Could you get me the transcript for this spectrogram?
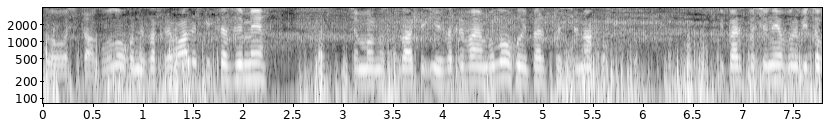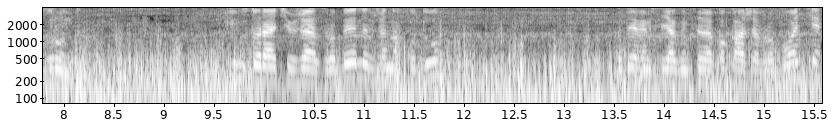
то ось так. Вологу не закривали після зими. Це можна сказати, і закриваємо вологу і передпосівна і передпосівний обробіток ґрунту. Юмс, до речі, вже зробили, вже на ходу. Подивимося, як він себе покаже в роботі.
